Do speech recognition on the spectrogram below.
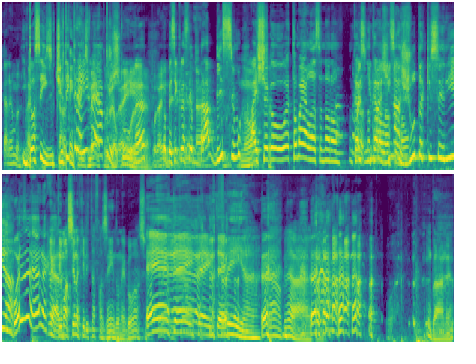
Caramba. Então, assim, esse o tio tem tem 3 três metros metros. de altura, né? é. Por aí. Eu pensei que ele ia ser brabíssimo. Nossa. Aí chega o. "É, Toma aí a lança. Não, não. Não, quero, Mas não quero a imagina lança. a Não. ajuda que seria. Pois é, né, É, cara? tem uma cena que ele tá fazendo um negócio. É, tem, tem, tem. Freia. Não dá, né?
